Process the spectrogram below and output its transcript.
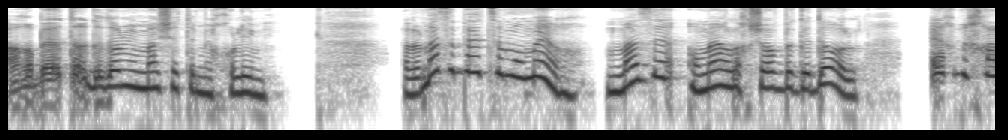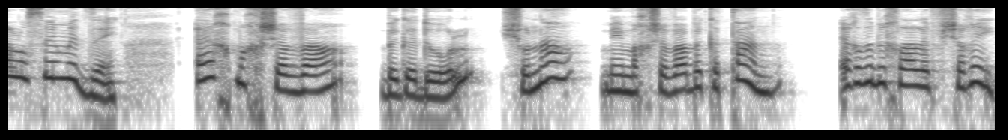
הרבה יותר גדול ממה שאתם יכולים. אבל מה זה בעצם אומר? מה זה אומר לחשוב בגדול? איך בכלל עושים את זה? איך מחשבה בגדול שונה ממחשבה בקטן? איך זה בכלל אפשרי?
